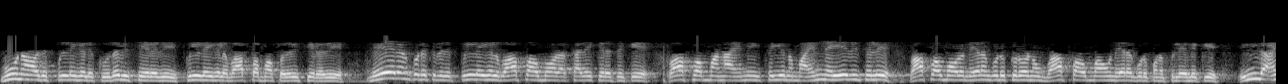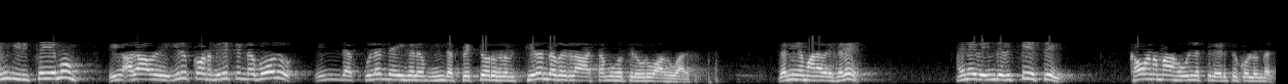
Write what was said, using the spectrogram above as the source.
மூணாவது பிள்ளைகளுக்கு உதவி செய்யறது பிள்ளைகள் வாப்பம்மாவுக்கு உதவி செய்யறது. நேரம் கொடுக்கிறது பிள்ளைகள் வாப்பா அம்மாவோட கதைக்கிறதுக்கு. வாப்பம்மா நான் என்ன செய்யணுமா? என்ன ஏது சொல்லி வாப்பா அம்மாவோட நேரம் கொடுக்கிறோனும் வாப்பா அம்மாவும் நேரம் கொடுக்கணும் பிள்ளைகளுக்கு. இந்த அஞ்சு விஷயமும் அதாவது இருக்கணும் இருக்கின்ற போது இந்த குழந்தைகளும் இந்த பெற்றோர்களும் சிறந்தவர்களாக சமூகத்தில் உருவாகுவார்கள். கண்ணியமானவர்களே எனவே இந்த விஷயத்தை கவனமாக உள்ளத்தில் எடுத்துக் கொள்ளுங்கள்.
